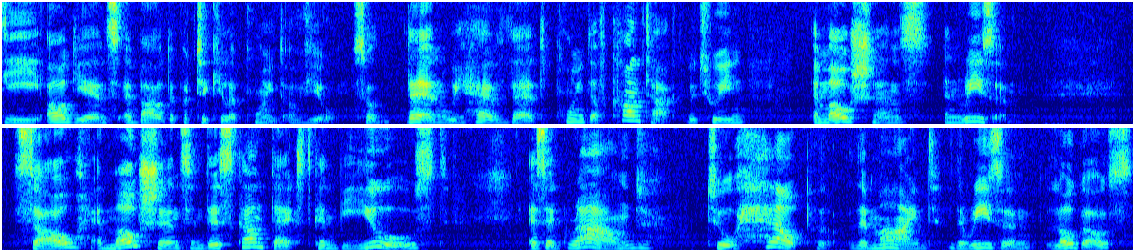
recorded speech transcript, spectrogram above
the audience about a particular point of view. So then we have that point of contact between emotions and reason. So, emotions in this context can be used as a ground to help the mind, the reason, logos,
